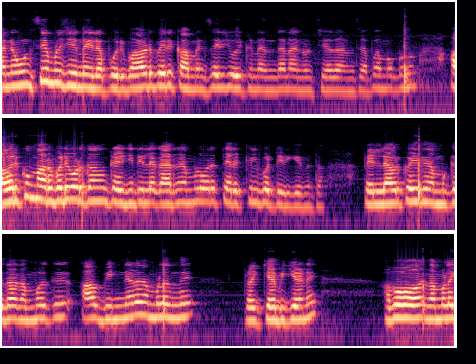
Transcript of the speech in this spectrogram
അനൗൺസ് നമ്മൾ ചെയ്യുന്നില്ല അപ്പോൾ ഒരുപാട് പേര് കമൻസ് ആയി ചോദിക്കുന്നുണ്ട് എന്താണ് അനൗൺസ് ചെയ്യാതാണ് അപ്പോൾ നമുക്കൊന്നും അവർക്കും മറുപടി കൊടുക്കാൻ കഴിഞ്ഞിട്ടില്ല. കാരണം നമ്മൾ ഓരോ തിരക്കിൽ പെട്ടിരിക്കുന്നു കേട്ടോ അപ്പോൾ എല്ലാവർക്കും ഇത് നമുക്കിതാ നമുക്ക് ആ വിന്നറെ നമ്മളിന്ന് പ്രഖ്യാപിക്കുകയാണ്. അപ്പോൾ നമ്മളെ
